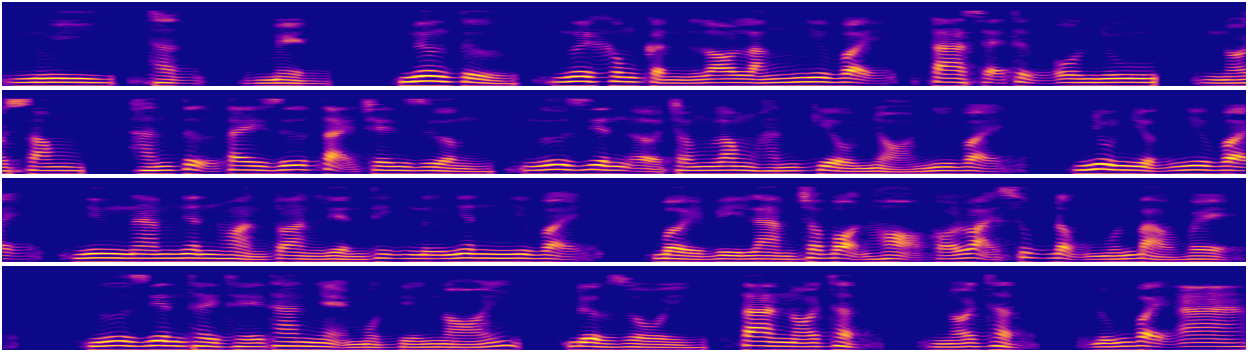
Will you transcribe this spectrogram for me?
nuy, thận, mệt, nương tử, ngươi không cần lo lắng như vậy, ta sẽ thực ôn nhu, nói xong, hắn tự tay giữ tại trên giường, ngư diên ở trong lòng hắn kiểu nhỏ như vậy, nhu nhược như vậy, nhưng nam nhân hoàn toàn liền thích nữ nhân như vậy, bởi vì làm cho bọn họ có loại xúc động muốn bảo vệ. Ngư Diên thấy thế than nhẹ một tiếng nói, được rồi, ta nói thật, nói thật, đúng vậy a,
